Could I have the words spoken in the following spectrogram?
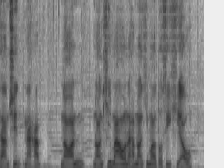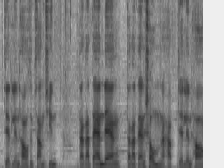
13 ชิ้นนะครับหนอนหนอนขี้เมานะครับหนอนขี้เมาตัวสีเขียว 7 เหรียญทอง 13 ชิ้นตะกะแตนแดงตะกะแตนส้มนะครับ7เหรียญทอง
